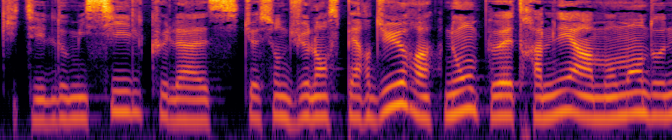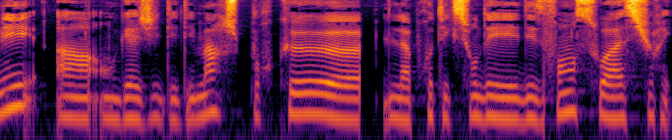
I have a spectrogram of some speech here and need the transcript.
quitter le domicile, que la situation de violence perdure, nous on peut être amené à un moment donné à engager des démarches pour que la protection des, des enfants soit assurée.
